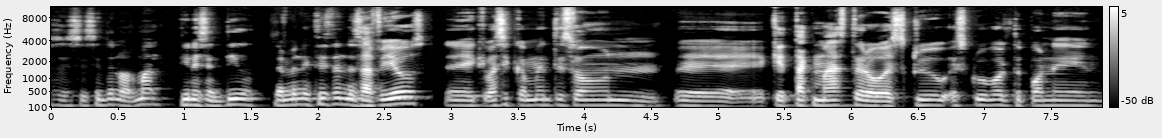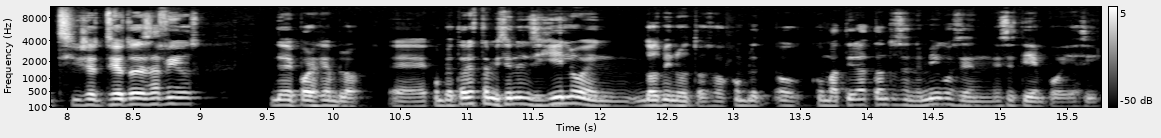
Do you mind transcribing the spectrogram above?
Se, siente normal, tiene sentido. También existen desafíos eh, que básicamente son eh, que Tagmaster o Screw, Screwball te ponen ciertos desafíos. De, por ejemplo, eh, completar esta misión en sigilo en dos minutos o, combatir a tantos enemigos en ese tiempo y así.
